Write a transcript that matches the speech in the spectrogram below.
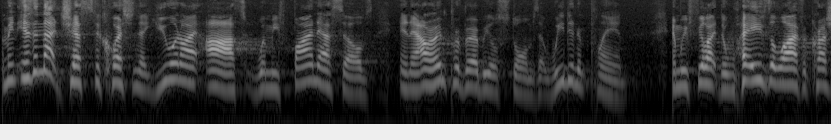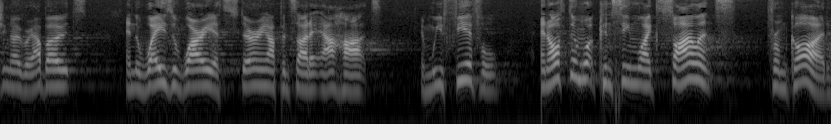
I mean, isn't that just the question that you and I ask when we find ourselves in our own proverbial storms that we didn't plan. And we feel like the waves of life are crushing over our boats and the waves of worry are stirring up inside of our hearts. And we're fearful. And often, what can seem like silence from God,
